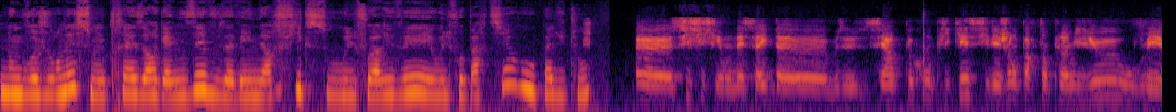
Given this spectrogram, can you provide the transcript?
Donc vos journées sont très organisées, vous avez une heure fixe où il faut arriver et où il faut partir ou pas du tout? Euh, si, si, si, on essaye de. C'est un peu compliqué si les gens partent en plein milieu, ou mais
